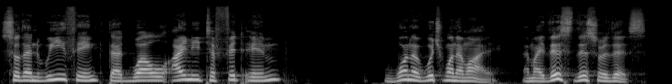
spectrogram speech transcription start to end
So then we think that well, I need to fit in one of which one am I? Am I this, this, or this?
